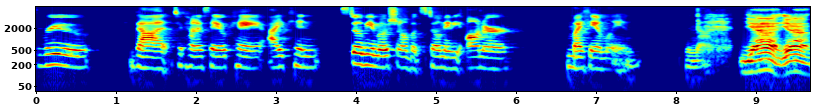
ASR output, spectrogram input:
through that to kind of say okay i can still be emotional but still maybe honor my family and, and that? Yeah yeah.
